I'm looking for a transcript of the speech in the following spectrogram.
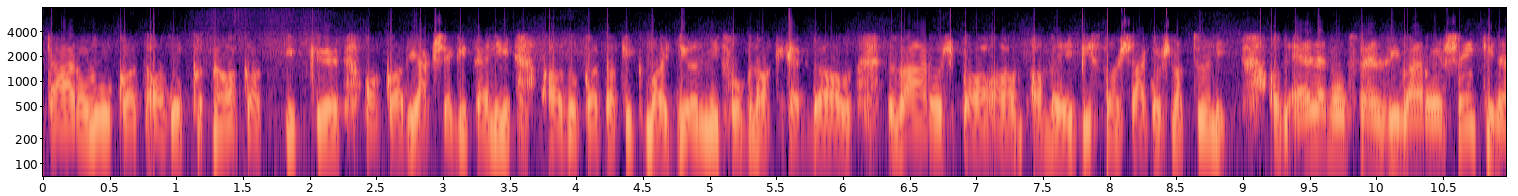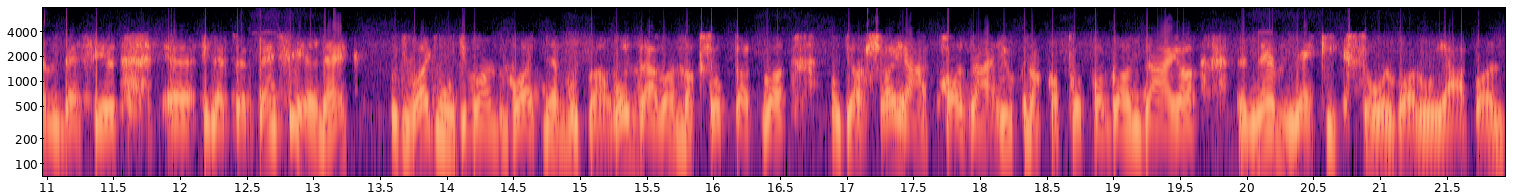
tárolókat azoknak, akik akarják segíteni azokat, akik majd jönni fognak ebbe a városba, amely biztonságosnak tűnik. Az ellenoffenzíváról senki nem beszél, illetve beszélnek, hogy vagy úgy van, vagy nem úgy van. Hozzá vannak szoktatva, hogy a saját hazájuknak a propagandája nem nekik szól valójában.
